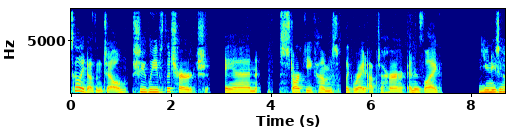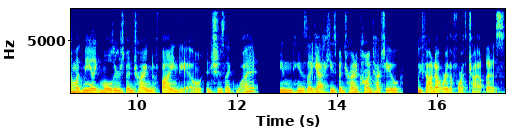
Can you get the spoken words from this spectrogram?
Scully doesn't chill. She leaves the church, and Starkey comes like right up to her and is like, "You need to come with me. Like Mulder's been trying to find you." And she's like, "What?" And he's like, Yeah, he's been trying to contact you. We found out where the fourth child is.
